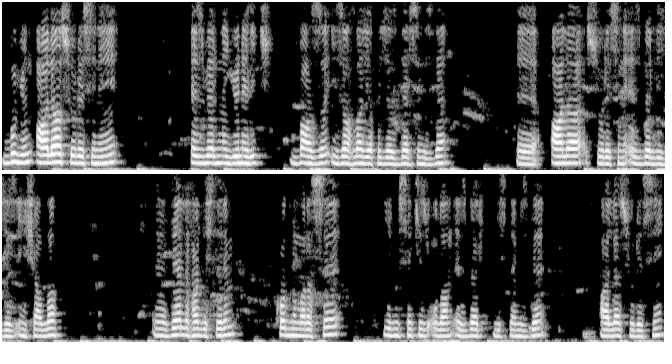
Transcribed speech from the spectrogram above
Bugün Ala suresini ezberine yönelik bazı izahlar yapacağız dersimizde. E, Ala suresini ezberleyeceğiz inşallah. E, değerli kardeşlerim, kod numarası 28 olan ezber listemizde Ala suresi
